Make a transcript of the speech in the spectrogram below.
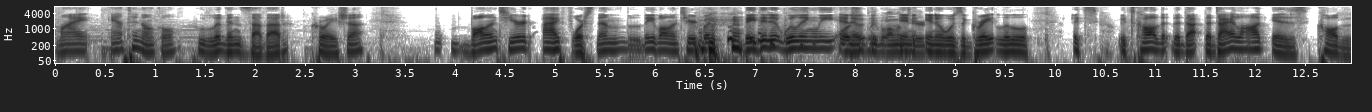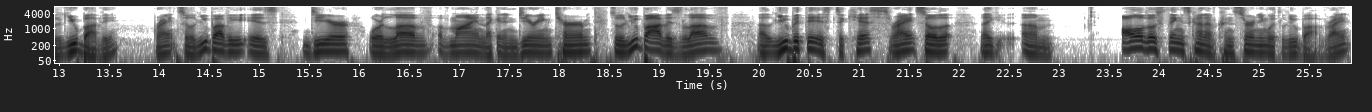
My aunt and uncle, who live in Zadar, Croatia, volunteered. I forced them. They volunteered, but they did it willingly, and it, and, and it was a great little. It's it's called the the dialogue is called Lyubavi, right? So Lyubavi is dear or love of mine, like an endearing term. So Lyubav is love. Uh, Lyubite is to kiss, right? So like um, all of those things kind of concerning with Lyubov, right?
